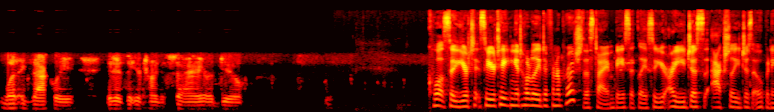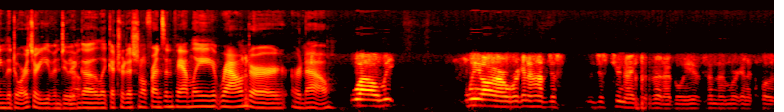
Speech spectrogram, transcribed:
what exactly it is that you're trying to say or do. Cool. So you're t- so you're taking a totally different approach this time, basically. So are you just actually just opening the doors? Are you even doing yeah. a like a traditional friends and family round, or or no? Well, we we are. We're gonna have just just two nights of it, I believe, and then we're gonna close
